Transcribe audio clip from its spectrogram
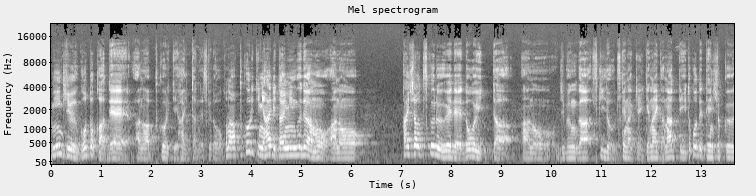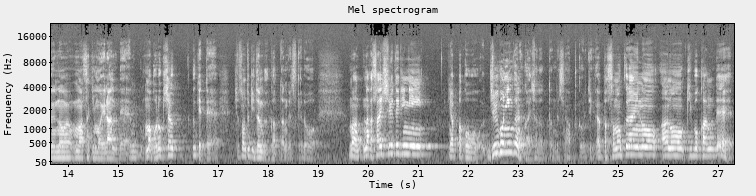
25とかであのアップクオリティ入ったんですけどこのアップクオリティに入るタイミングではもうあの会社を作る上でどういったあの自分がスキルをつけなきゃいけないかなっていうところで転職の、まあ、先も選んで、まあ、56社受けてその時全部受かったんですけど、まあ、なんか最終的にやっぱこう15人ぐらいの会社だったんですねアップクオリティがやっぱそのくらいのあの規模感で、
